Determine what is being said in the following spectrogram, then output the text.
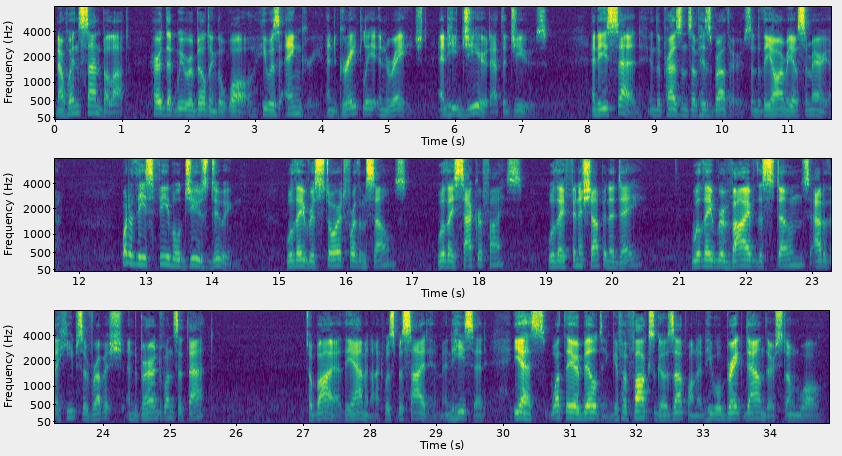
Now when Sanballat heard that we were building the wall, he was angry and greatly enraged, and he jeered at the Jews. And he said, in the presence of his brothers and the army of Samaria, What are these feeble Jews doing? Will they restore it for themselves? Will they sacrifice? Will they finish up in a day? Will they revive the stones out of the heaps of rubbish, and burned ones at that? Tobiah the Ammonite was beside him, and he said, Yes, what they are building, if a fox goes up on it, he will break down their stone wall.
